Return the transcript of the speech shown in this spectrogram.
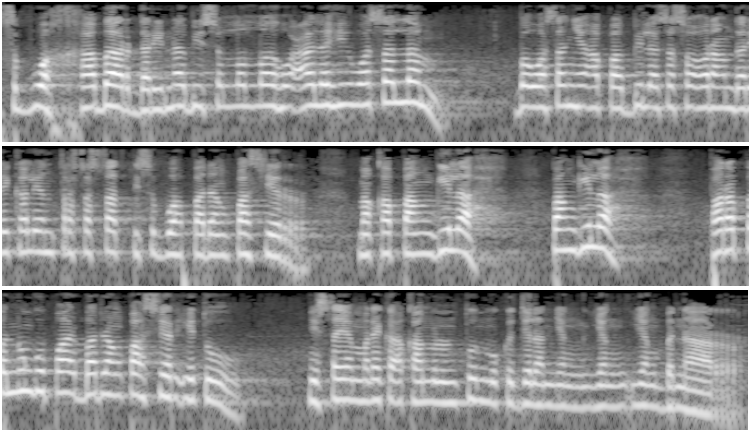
sebuah kabar dari Nabi sallallahu alaihi wasallam bahwasanya apabila seseorang dari kalian tersesat di sebuah padang pasir, maka panggillah, panggillah para penunggu padang pasir itu. Niscaya mereka akan menuntunmu ke jalan yang yang yang benar.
